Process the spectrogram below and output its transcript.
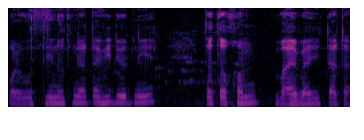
পরবর্তী নতুন একটা ভিডিও নিয়ে। ততক্ষণ বাই বাই টাটা।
